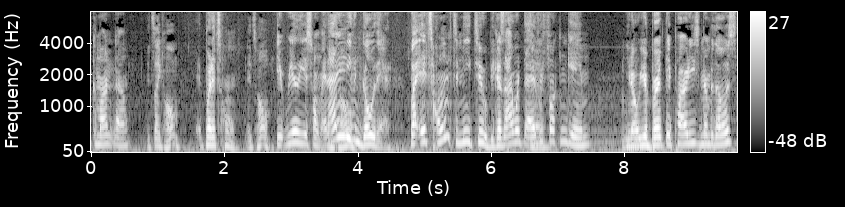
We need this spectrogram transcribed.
come on now, It's like home. but it's home. It's home. It really is home. And I didn't home. even go there. But it's home to me too because I went to every Yeah. fucking game. You know, mm-hmm. your birthday parties, remember those?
